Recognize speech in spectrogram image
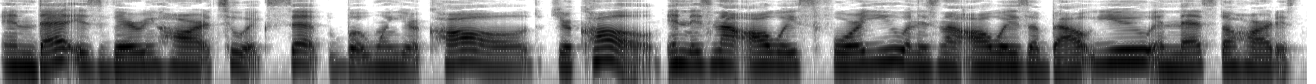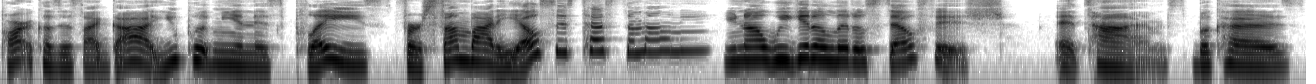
and that is very hard to accept. But when you're called, you're called. And it's not always for you and it's not always about you. And that's the hardest part because it's like, God, you put me in this place for somebody else's testimony. You know, we get a little selfish at times because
